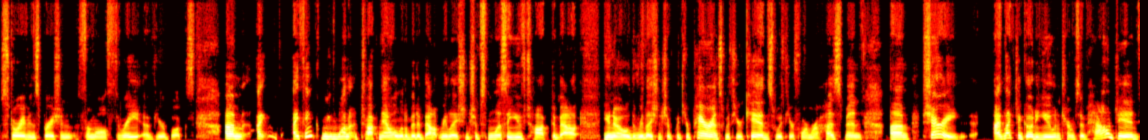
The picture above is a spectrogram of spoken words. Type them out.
story of inspiration from all three of your books. Um, I I think we want to talk now a little bit about relationships. Melissa, you've talked about you know the relationship with your parents, with your kids, with your former husband. Um, Sherry, I'd like to go to you in terms of how did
